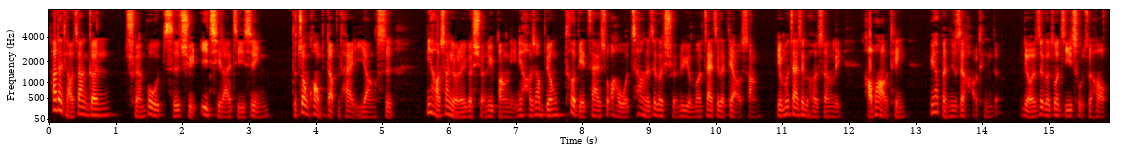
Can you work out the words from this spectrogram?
它的挑战跟全部词曲一起来即兴的状况比较不太一样，是你好像有了一个旋律帮你，你好像不用特别在意说啊，我唱的这个旋律有没有在这个调上，有没有在这个和声里，好不好听？因为它本身就是好听的。有了这个做基础之后，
